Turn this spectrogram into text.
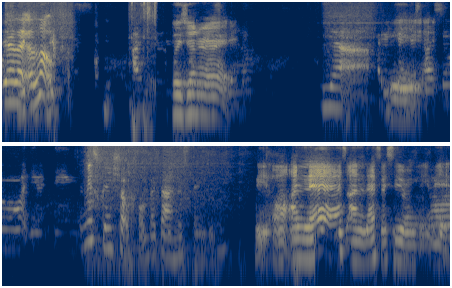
There are like a lot of version, right? yeah. Wait, So what do you think? Let me screenshot for better understanding. wait, uh, unless unless I see wrongly. Wait.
